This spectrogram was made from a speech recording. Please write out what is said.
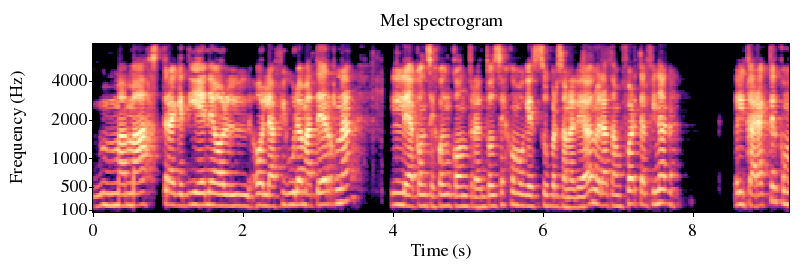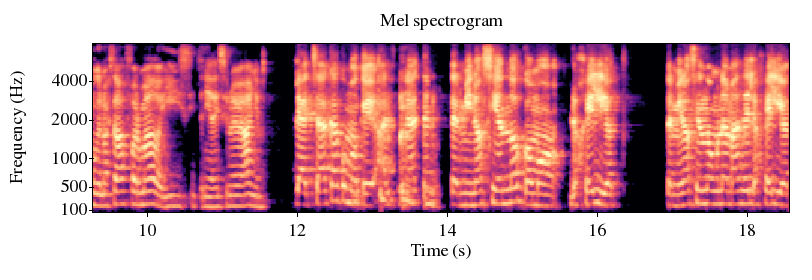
mamastra que tiene o la figura materna le aconsejó en contra. Entonces como que su personalidad no era tan fuerte al final. El carácter como que no estaba formado y sí tenía 19 años. La chaca como que al final terminó siendo como los Elliot. Terminó siendo una más de los Elliot.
